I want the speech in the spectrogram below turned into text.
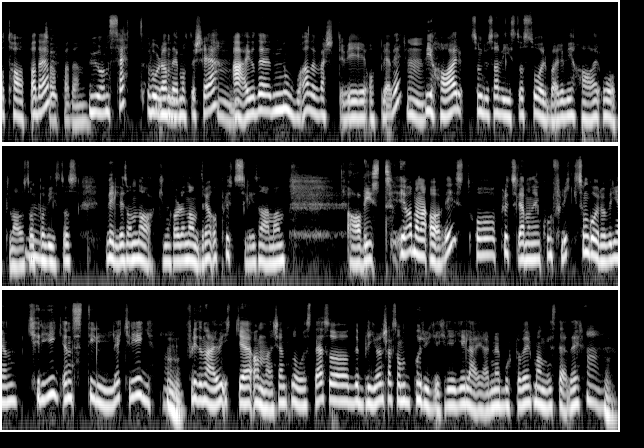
og tap av den den. uansett hvordan det måtte skje, Mm. er jo det noe av det verste vi opplever. Mm. Vi har, som du sa, vist oss sårbare, vi har åpna oss opp Mm. og vist oss veldig sånn nakne for den andre, og plutselig så er man Avvist. Ja, man er avvist, og plutselig er man i en konflikt som går over i en krig, en stille krig. Mm. Fordi den er jo ikke anerkjent noe sted, så det blir jo en slags sånn borgerkrig i leirene bortover mange steder. Mm.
